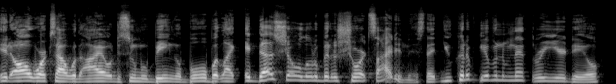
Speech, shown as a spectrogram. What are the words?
It all works out with Ayo Dosunmu being a Bull, but like it does show a little bit of short sightedness that you could have given him that three year deal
